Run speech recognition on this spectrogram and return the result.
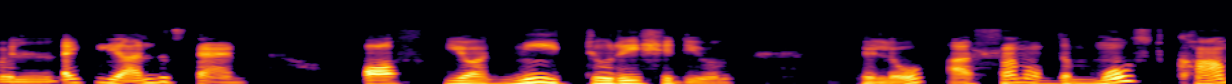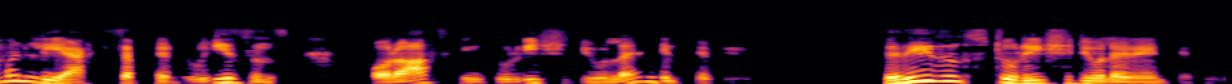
will likely understand of your need to reschedule. Below are some of the most commonly accepted reasons for asking to reschedule an interview. The reasons to reschedule an interview.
